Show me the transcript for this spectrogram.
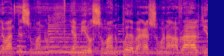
Levante su mano. Ya miro su mano. Puede bajar su mano. Habrá alguien.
